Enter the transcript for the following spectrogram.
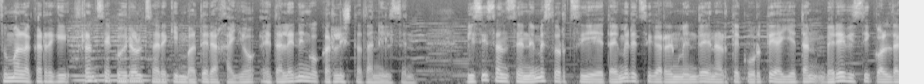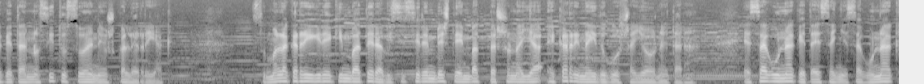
Zumalakarregi Frantziako iraultzarekin batera jaio eta lehenengo karlistatan hil zen. Bizi izan zen emezortzi eta emeretzigarren mendeen arteko urte haietan bere biziko aldaketa nozitu zuen Euskal Herriak. Zumalakarregirekin batera bizi ziren beste hainbat personaia ekarri nahi dugu saio honetara. Ezagunak eta ezain ezagunak,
